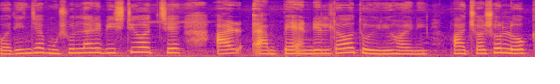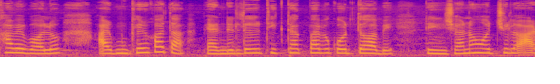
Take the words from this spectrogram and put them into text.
কদিন যা মুসলধারে বৃষ্টি হচ্ছে আর প্যান্ডেলটাও তৈরি হয়নি। পাঁচ, ছশো লোক খাবে বলো। আর মুখের কথা প্যান্ডেলটা তো ঠিকঠাকভাবে করতে হবে। টেনশানও হচ্ছিল। আর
